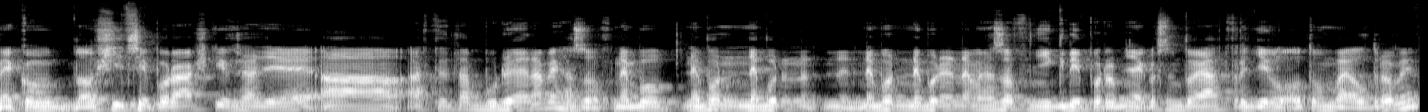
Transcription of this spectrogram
jako další tři porážky v řadě a Arteta bude na vyhazov. Nebo, nebo, nebude, nebo nebude na vyhazov nikdy, podobně jako jsem to já tvrdil o tom Wildrovi.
